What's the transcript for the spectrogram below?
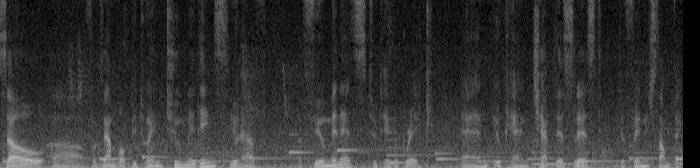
So, uh, for example, between two meetings, you have a few minutes to take a break, and you can check this list to finish something,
